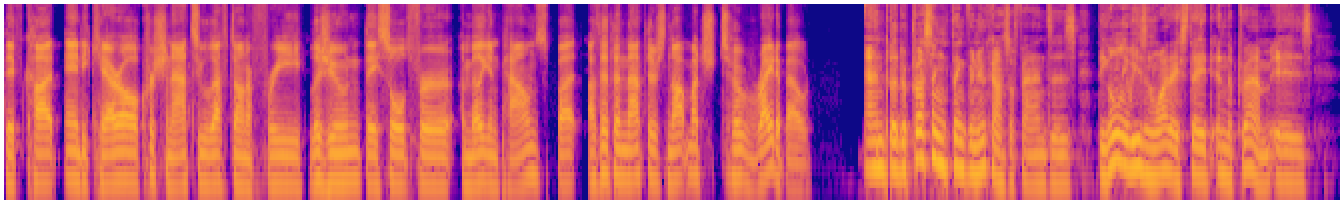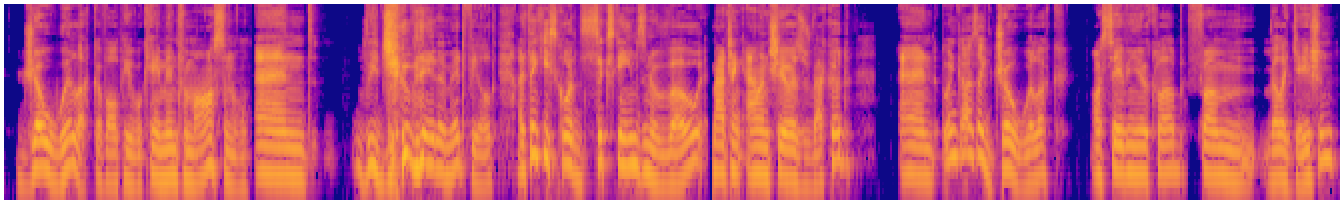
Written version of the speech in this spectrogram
they've cut Andy Carroll, Christian Atsu left on a free. Lejeune they sold for a million pounds, but other than that, there's not much to write about. And the depressing thing for Newcastle fans is the only reason why they stayed in the Prem is Joe Willock, of all people, came in from Arsenal and rejuvenated the midfield. I think he scored six games in a row, matching Alan Shearer's record. And when guys like Joe Willock are saving your club from relegation,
